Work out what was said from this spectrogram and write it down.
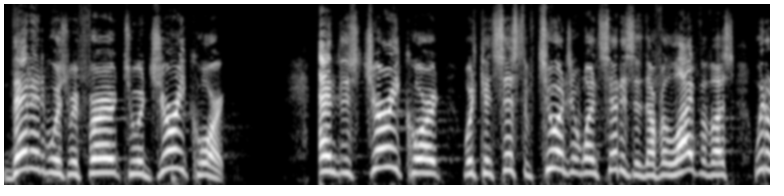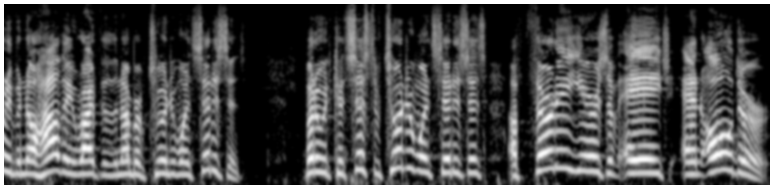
then it was referred to a jury court. And this jury court would consist of 201 citizens. Now, for the life of us, we don't even know how they arrived at the number of 201 citizens. But it would consist of 201 citizens of 30 years of age and older.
